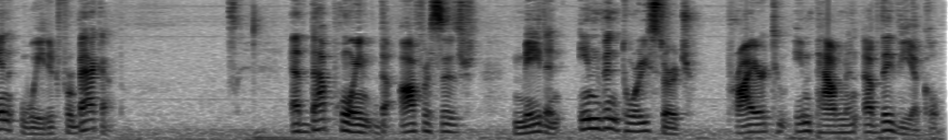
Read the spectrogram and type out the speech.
and waited for backup. At that point, the officers made an inventory search prior to impoundment of the vehicle,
